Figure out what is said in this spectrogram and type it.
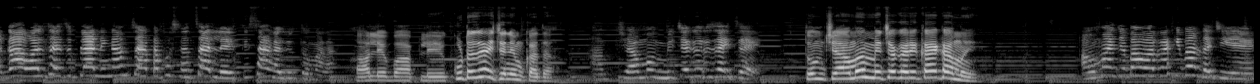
गावाला जायचं प्लॅनिंग आमचं आतापासून चाललंय ती सांगायची होतं मला. आले बापले कुठं जायचं नेमकं आता? आमच्या मम्मीच्या घरी जायचंय तुमच्या मम्मीच्या घरी काय काम आहे? अहो माझ्या भावाला राखी बांधायची आहे.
